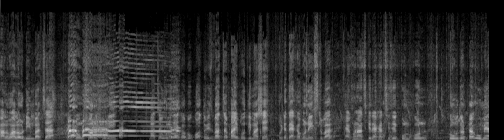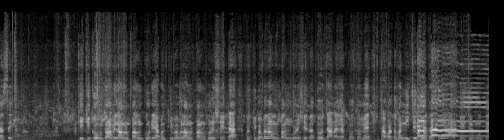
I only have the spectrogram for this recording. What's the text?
ভালো ভালো ডিম বাচ্চা এবং সরাসরি বাচ্চাগুলো দেখাবো, কত পিস বাচ্চা পাই প্রতি মাসে, ওইটা দেখাবো নেক্সট বার। এখন আজকে দেখাচ্ছি যে কোন কোন কবুতরটা উমে আছে। কি কি কবুতর আমি লালন পালন করি এবং কীভাবে লালন পালন করি সেটা, তো কীভাবে লালন পালন করি সেটা তো জানাইলাম প্রথমে। খাবার দাবার নিচে দিয়ে থাকি আর কেজের মধ্যে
